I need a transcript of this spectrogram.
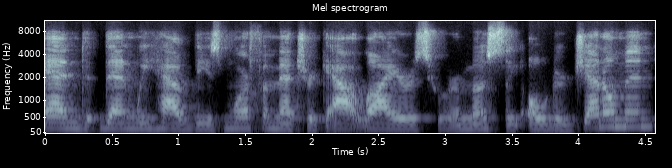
and then we have these morphometric outliers who are mostly older gentlemen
